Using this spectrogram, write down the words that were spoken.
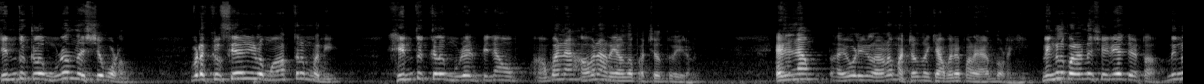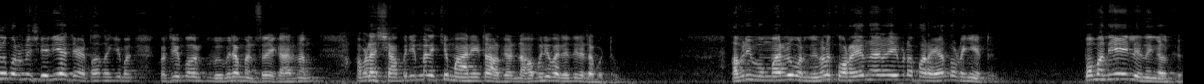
ഹിന്ദുക്കൾ മുഴുവൻ നശിച്ചു പോകണം ഇവിടെ ക്രിസ്ത്യാനികൾ മാത്രം മതി. ഹിന്ദുക്കൾ മുഴുവൻ പിന്നെ അവന അവനെ അവനറിയാവുന്ന പച്ചത്രികൾ. എല്ലാം തയോളികളാണ് മറ്റൊന്നൊക്കെ അവരെ പറയാൻ തുടങ്ങി. നിങ്ങൾ പറയുന്നത് ശരിയാ ചേട്ടാ. നിങ്ങൾ പറയുന്നത് ശരിയാ ചേട്ടാ എന്നൊക്കെ കുറച്ച് ഇപ്പോൾ അവർക്ക് വിവരം മനസ്സിലായി. കാരണം അവളെ ശബരിമലയ്ക്ക് മാനിയിട്ട് ആൾക്കാരുണ്ട്. അവർ വലുതിൽ ഇടപെട്ടു. അവർ ഇവന്മാരോട് പറഞ്ഞു നിങ്ങൾ കുറേ നേരമായി ഇവിടെ പറയാൻ തുടങ്ങിയിട്ട്. ഇപ്പം മതിയായില്ലേ നിങ്ങൾക്ക്?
